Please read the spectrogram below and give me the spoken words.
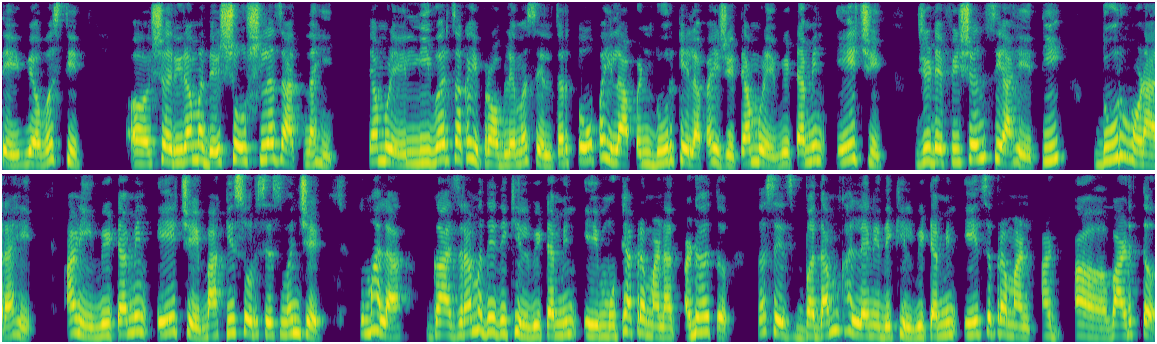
ते व्यवस्थित शरीरामध्ये शोषलं जात नाही. त्यामुळे लिव्हरचा काही प्रॉब्लेम असेल तर तो पहिला आपण दूर केला पाहिजे. त्यामुळे व्हिटॅमिन ए ची जी डेफिशियन्सी आहे ती दूर होणार आहे. आणि व्हिटॅमिन ए चे बाकी सोर्सेस म्हणजे तुम्हाला गाजरामध्ये देखील व्हिटॅमिन ए मोठ्या प्रमाणात आढळतं. तसेच बदाम खाल्ल्याने देखील व्हिटॅमिन ए चं प्रमाण वाढतं.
